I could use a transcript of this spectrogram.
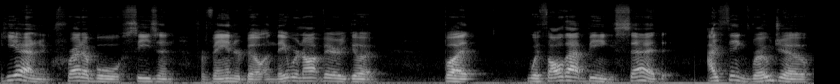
he had an incredible season for Vanderbilt, and they were not very good. But with all that being said, I think Rojo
